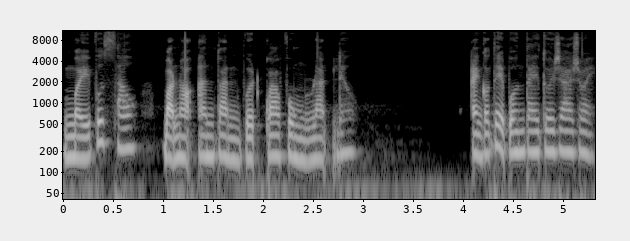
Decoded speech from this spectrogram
Mấy phút sau, bọn họ an toàn vượt qua vùng loạn lưu. Anh có thể buông tay tôi ra rồi.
